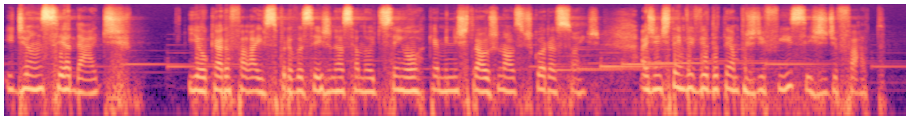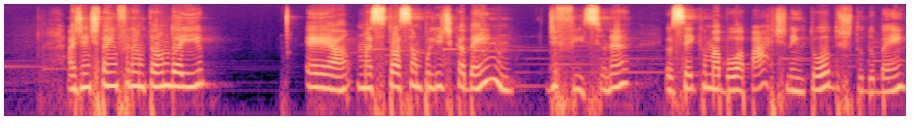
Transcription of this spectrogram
e de ansiedade. E eu quero falar isso para vocês nessa noite, Senhor, quer ministrar os nossos corações. A gente tem vivido tempos difíceis, de fato. A gente está enfrentando aí é, uma situação política bem difícil, né? Eu sei que uma boa parte, nem todos, tudo bem,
